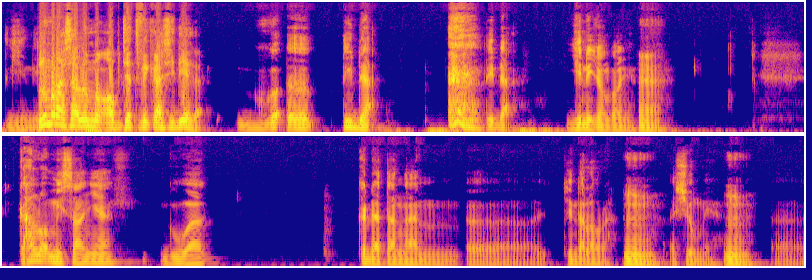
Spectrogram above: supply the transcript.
gini. Lu merasa lu mengobjektifikasi dia gak? Gue eh, tidak, tidak. Gini contohnya. Eh. Kalau misalnya gue kedatangan eh, Cinta Laura, Hmm. assume ya. Hmm. Eh,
